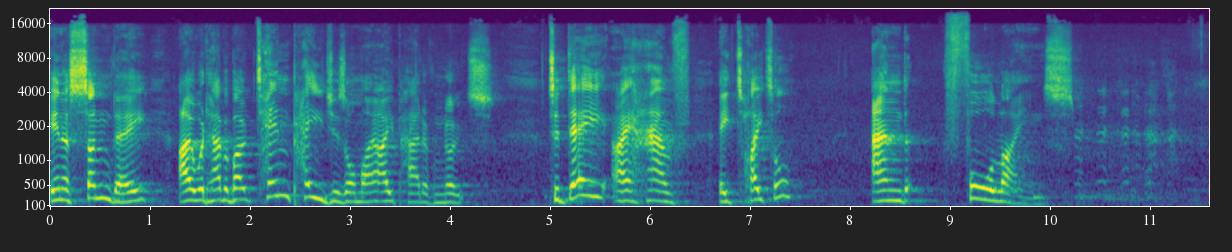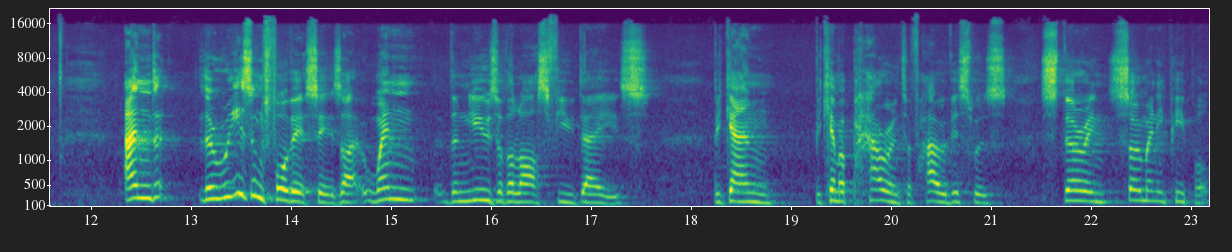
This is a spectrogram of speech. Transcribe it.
in a Sunday, I would have about 10 pages on my iPad of notes. Today, I have a title and four lines. and the reason for this is uh, when the news of the last few days began, became apparent of how this was stirring so many people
